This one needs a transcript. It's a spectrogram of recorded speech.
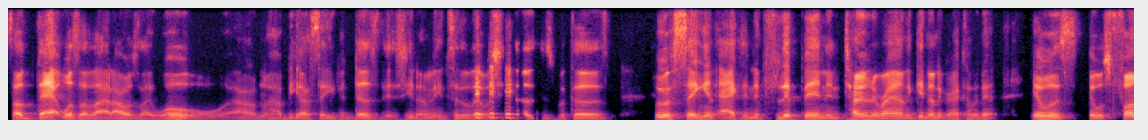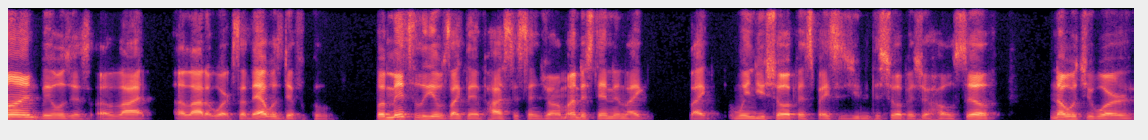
So that was a lot. I was like, whoa, I don't know how Beyonce even does this, you know what I mean? To the level she does this because we were singing, acting, and flipping and turning around and getting on the ground, coming down. It was it was fun, but it was just a lot, a lot of work. So that was difficult. But mentally, it was like the imposter syndrome, understanding like like when you show up in spaces, you need to show up as your whole self know what you were,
